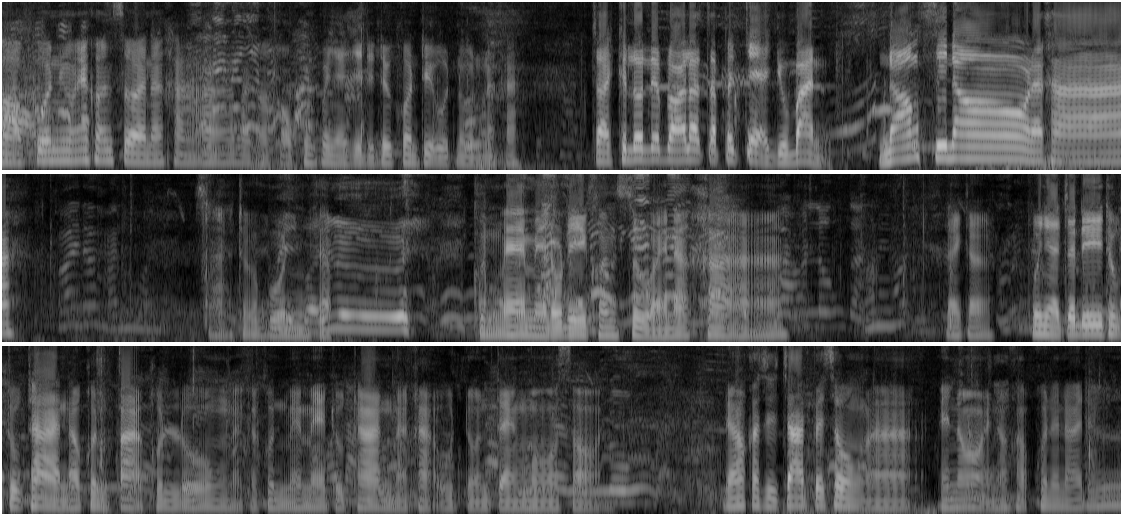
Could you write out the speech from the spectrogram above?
ขอบคุณแม่คนสวยนะคะแล้วก็ขอบคุณผู้ใหญ่ใจดีทุกคนที่อุดหนุนนะคะจัดขึ้นรถเรียบร้อยแล้วจะไปแจกอยู่บ้าน น้องซีโนนะคะสาธุบุญกับคุณแม่เมโลดี้คนสวยนะคะแล้วก็ผู้ใหญ่จะดีทุกทุกๆท่านเนาะคุณป้าคุณลุงแล้วก็คุณแม่แม่ๆทุกท่านนะคะ อุดหนุนแตงโมสอนแล้วกสิจาดไปส่งอ่าแม่น้อยนาะขอบคุณหลายเด้อ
